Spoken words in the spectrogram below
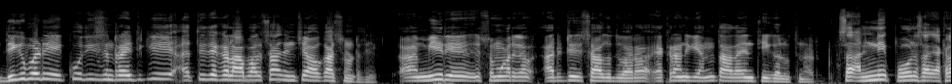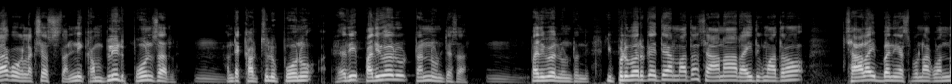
దిగుబడి ఎక్కువ తీసిన రైతుకి అత్యధిక లాభాలు సాధించే అవకాశం ఉంటుంది. మీరు సుమారుగా అరటి సాగు ద్వారా ఎకరానికి ఎంత ఆదాయం తీయగలుగుతున్నారు? సార్ అన్ని పోను సార్ ఎకరాకు ఒక లక్ష వస్తుంది. అన్ని కంప్లీట్ పోను సార్. అంటే ఖర్చులు పోను. అది పదివేలు టన్ను ఉంటాయి సార్. పదివేలు ఉంటుంది. ఇప్పటి వరకు అయితే మాత్రం చాలా రైతుకు మాత్రం చాలా ఇబ్బంది ఇప్పుడు నాకు వంద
